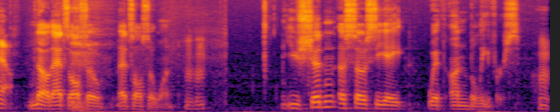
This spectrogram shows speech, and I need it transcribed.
Yeah. No, that's also that's also one. Mm-hmm. You shouldn't associate with unbelievers. Hmm.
